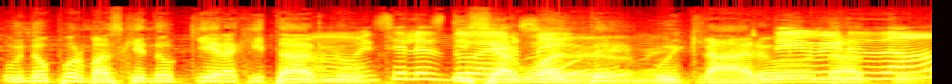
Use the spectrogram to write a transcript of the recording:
uno por más que no quiera quitarlo Ay, se les y se aguante. Duerme. Uy, claro. ¿De verdad?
